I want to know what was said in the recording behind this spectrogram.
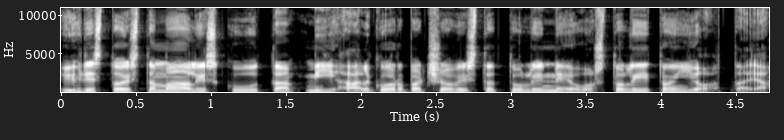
11. maaliskuuta Mihail Gorbachevista tuli Neuvostoliiton johtaja.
